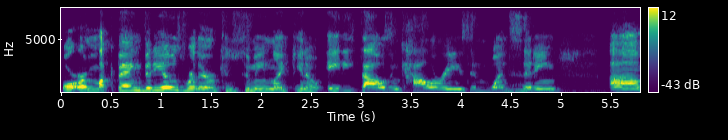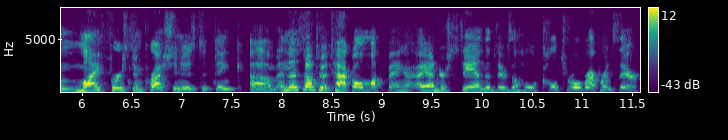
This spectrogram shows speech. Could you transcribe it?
or, or mukbang videos where they're consuming like you know 80,000 calories in one yeah. sitting um, my first impression is to think, um, and that's not to attack all mukbang. I understand that there's a whole cultural reference there.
